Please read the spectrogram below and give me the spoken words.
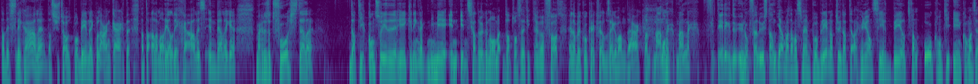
dat is legaal. Hè? Dat is trouwens het probleem dat ik wil aankaarten, dat dat allemaal heel legaal is in België. Maar dus het voorstellen dat die geconsolideerde rekening dat ik niet mee in, in schat hebben genomen, dat was effectief een fout. En dat wil ik ook eigenlijk wel zeggen vandaag. Want maandag, maandag verdedigde u nog fel uw stand. Ja, maar dat was mijn probleem natuurlijk, dat genuanceerd beeld van ook rond die 1,6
